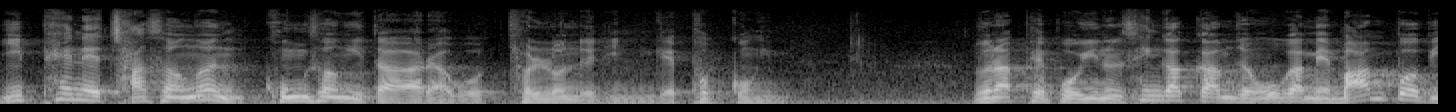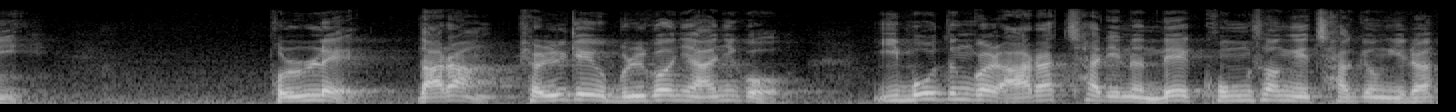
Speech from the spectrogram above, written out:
이 펜의 자성은 공성이다라고 결론 내리는 게 법공입니다. 눈앞에 보이는 생각, 감정, 오감의 마음법이 본래 나랑 별개의 물건이 아니고 이 모든 걸 알아차리는 내 공성의 작용이라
